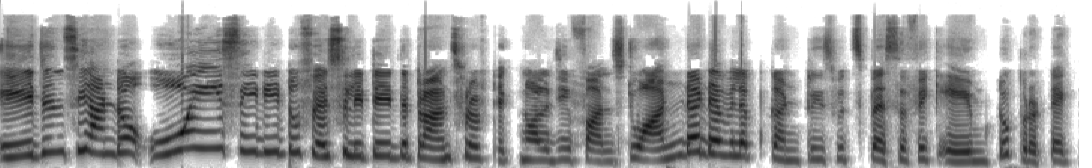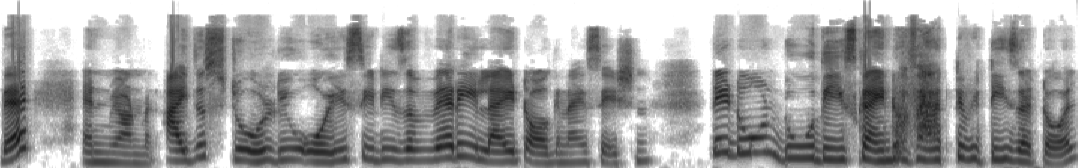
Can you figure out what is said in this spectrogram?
agency under OECD to facilitate the transfer of technology funds to underdeveloped countries with specific aim to protect their environment. I just told you OECD is a very light organization. They don't do these kind of activities at all.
